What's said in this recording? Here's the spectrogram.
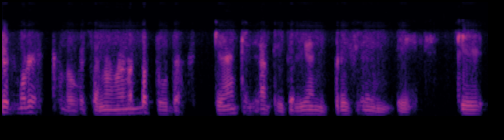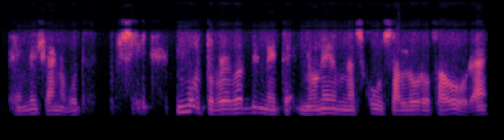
Fermo restando, questa non è una battuta, che anche gli altri italiani presenti che invece hanno votato sì, molto probabilmente non è una scusa a loro favore, eh?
